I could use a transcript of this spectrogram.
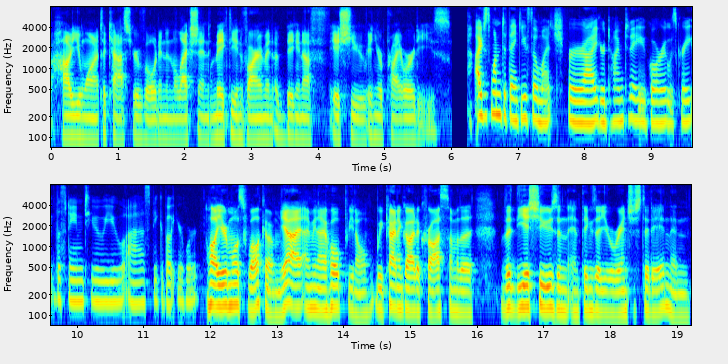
how you want to cast your vote in an election, make the environment a big enough issue in your priorities. I just wanted to thank you so much for uh, your time today, Igor. It was great listening to you uh, speak about your work. Well, you're most welcome. Yeah, I, I mean, I hope you know we kind of got across some of the the, the issues and, and things that you were interested in, and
